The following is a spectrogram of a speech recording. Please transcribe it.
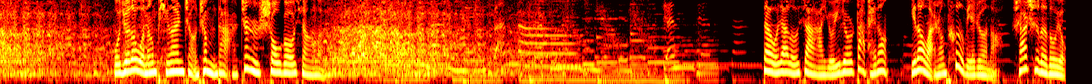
我觉得我能平安长这么大，真是烧高香了。在我家楼下啊，有一溜大排档，一到晚上特别热闹，啥吃的都有。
